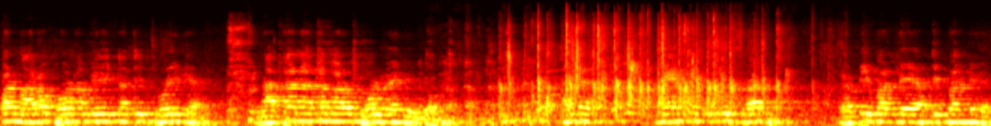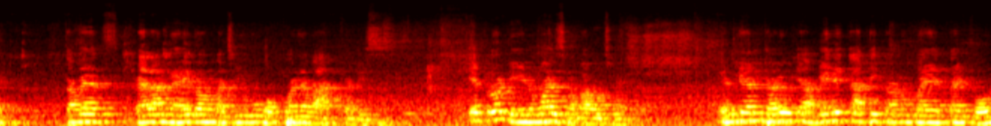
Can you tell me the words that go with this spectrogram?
પણ મારો ફોન અમેરિકાથી છોડી ગયા નાતા નાતા મારો ફોન લઈ લીધો. અને મેં કીધું sir happy birthday happy birthday તમે પહેલાં નહીં લો પછી હું બપોરે વાત કરીશ. એટલો નિર્મળ સ્વભાવ છે. એમને એમ થયું કે અમેરિકાથી કરુભાઈએ કંઈ ફોન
